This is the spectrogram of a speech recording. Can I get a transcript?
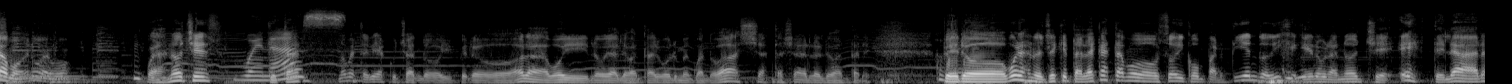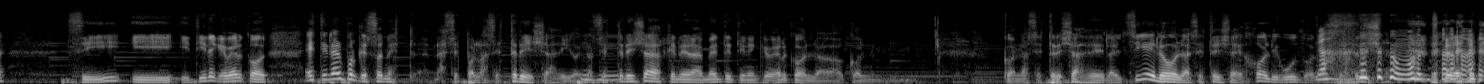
Arrancamos de nuevo. Buenas noches. Buenas. No me estaría escuchando hoy, pero ahora voy lo voy a levantar el volumen cuando vaya, hasta allá lo levantaré. Pero buenas noches, ¿qué tal? Acá estamos hoy compartiendo, dije que era una noche estelar, sí, y, y tiene que ver con... Estelar porque son est- las, por las estrellas, digo. Las estrellas generalmente tienen que ver con, la, con, con las estrellas del cielo, las estrellas de Hollywood, o las estrellas...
